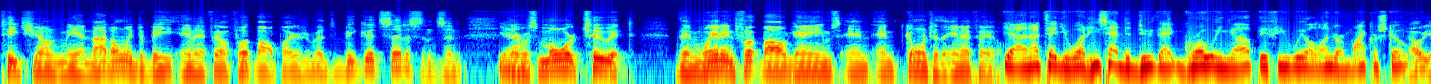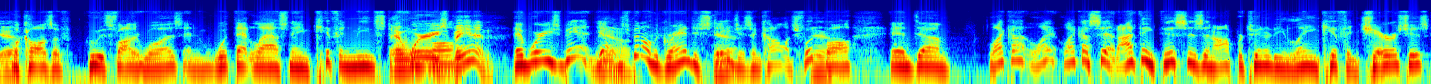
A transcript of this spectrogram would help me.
teach young men not only to be NFL football players but to be good citizens and Yeah. there was more to it than winning football games and and going to the NFL. Yeah, and I tell you what, he's had to do that growing up, if you will, under a microscope. Oh, yeah. because of who his father was and what that last name Kiffin means to And where he's football. been. and where he's been. Yeah, Yeah. he's been on the grandest stages in college football, and um, like I like like I said, I think this is an opportunity Lane Kiffin cherishes,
